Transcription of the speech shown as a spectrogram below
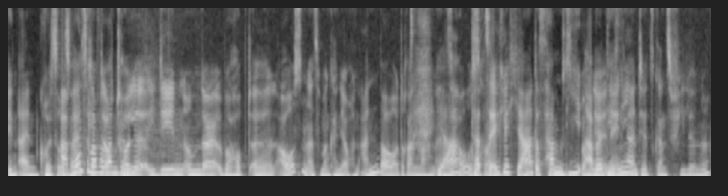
in ein größeres Aber es Wohnzimmer gibt auch tolle Ideen, um da überhaupt äh, außen, also man kann ja auch einen Anbau dran machen ans Ja, Haus. tatsächlich, ja, das haben die, Rein. aber ja in die, England jetzt ganz viele, ne?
